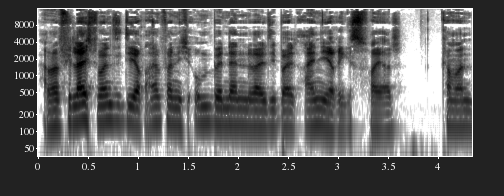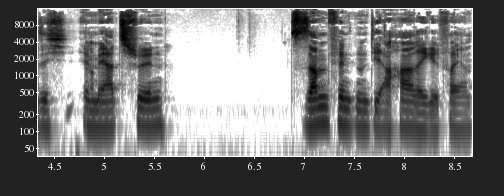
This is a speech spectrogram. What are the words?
Aber vielleicht wollen sie die auch einfach nicht umbenennen, weil sie bald Einjähriges feiert. Kann man sich im ja. März schön zusammenfinden und die Aha-Regel feiern.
